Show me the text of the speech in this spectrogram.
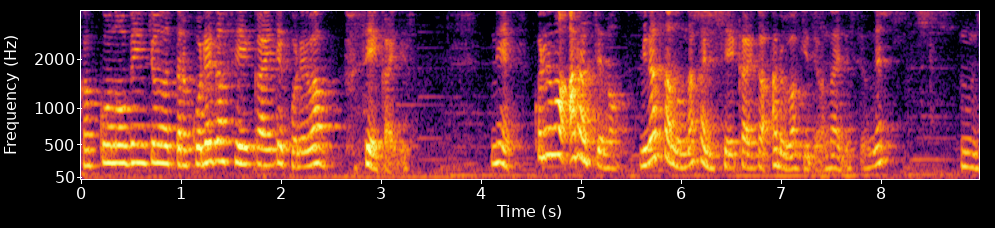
学校のお勉強だったらこれが正解でこれは不正解です。ねこれはアラチェの皆さんの中に正解があるわけではないですよね。うん、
